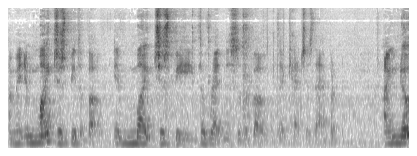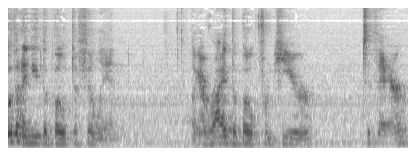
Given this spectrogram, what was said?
I mean, it might just be the boat. It might just be the redness of the boat that catches that. But I know that I need the boat to fill in. Like, I ride the boat from here to there.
